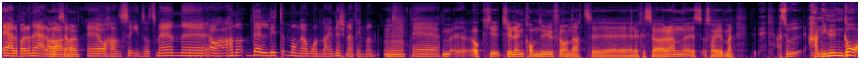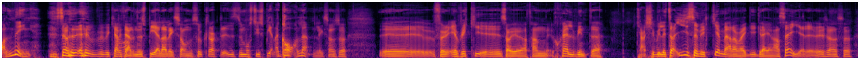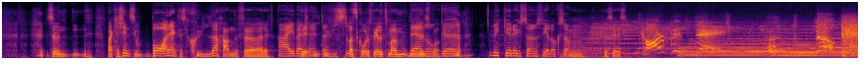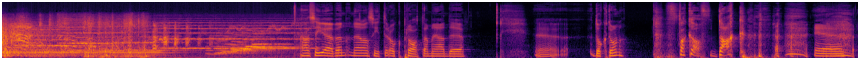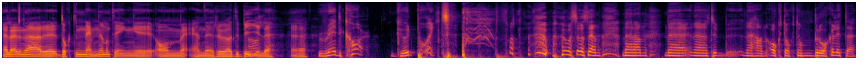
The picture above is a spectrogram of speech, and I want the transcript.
är vad den är Ja, liksom. Eh, och hans insats. Men eh, ja, han har väldigt många one-liners i den här filmen. Mm. Eh, Och tydligen kom det ju från att eh, regissören s- sa ju, men alltså han är ju en galning. Så eh, karaktären du spelar liksom, såklart, du måste ju spela galen liksom. Så, eh, för Eric eh, sa ju att han själv inte kanske ville ta i så mycket med de här grejerna han säger. Liksom, Så, så man kanske inte bara egentligen ska skylla han för nej, verkligen det inte. usla skådespelet som han Det är bjuds på. nog... Eh, Mycket regissörens fel också. Mm, precis. Garbage day! Huh? No! Han säger ju även när han sitter och pratar med eh, eh, doktorn. Fuck off, doc! eh, Eller när doktorn nämner någonting eh, om en röd bil. Eh, Red car. Good point. och, så, sen när han, när, när, han typ, när han och doktorn bråkar lite.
